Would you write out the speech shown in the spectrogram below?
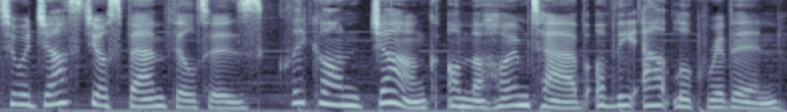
To adjust your spam filters, click on Junk on the Home tab of the Outlook ribbon.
